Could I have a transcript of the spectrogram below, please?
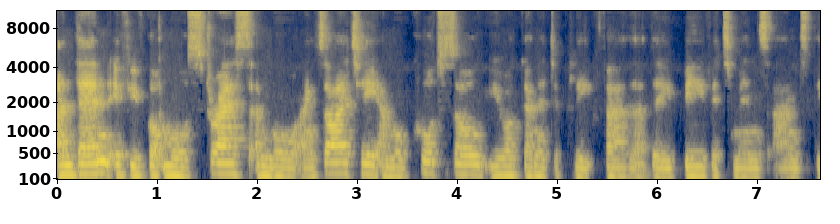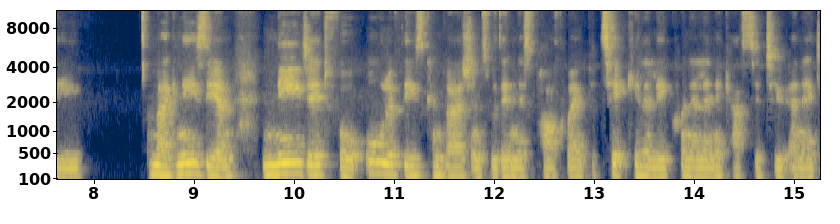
And then if you've got more stress and more anxiety and more cortisol, you are going to deplete further the B vitamins and the magnesium needed for all of these conversions within this pathway, particularly quinolinic acid to NAD+,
